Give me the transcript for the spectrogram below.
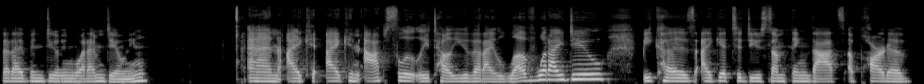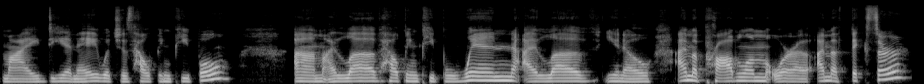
that I've been doing what I'm doing. And I can I can absolutely tell you that I love what I do because I get to do something that's a part of my DNA, which is helping people. Um, I love helping people win. I love, you know, I'm a problem or I'm a fixer.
